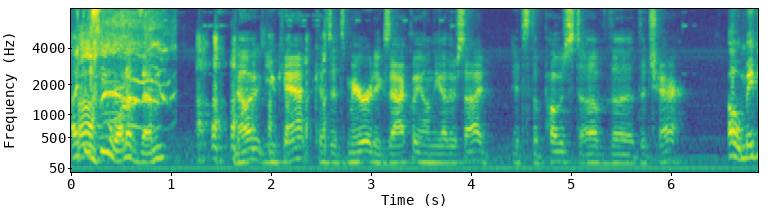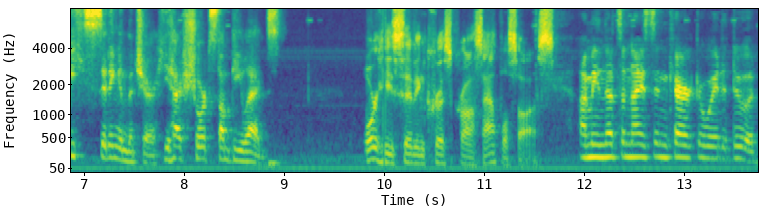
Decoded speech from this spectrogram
I can see one of them. No, you can't because it's mirrored exactly on the other side. It's the post of the the chair. Oh, maybe he's sitting in the chair. He has short, stumpy legs. Or he's sitting crisscross applesauce. I mean, that's a nice in character way to do it,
